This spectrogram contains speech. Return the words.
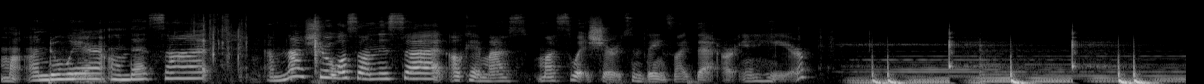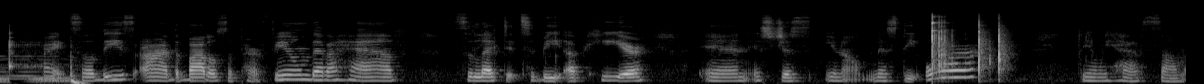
my underwear on that side. I'm not sure what's on this side. Okay, my, my sweatshirts and things like that are in here. So these are the bottles of perfume that I have selected to be up here. And it's just, you know, Miss Dior. Then we have some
